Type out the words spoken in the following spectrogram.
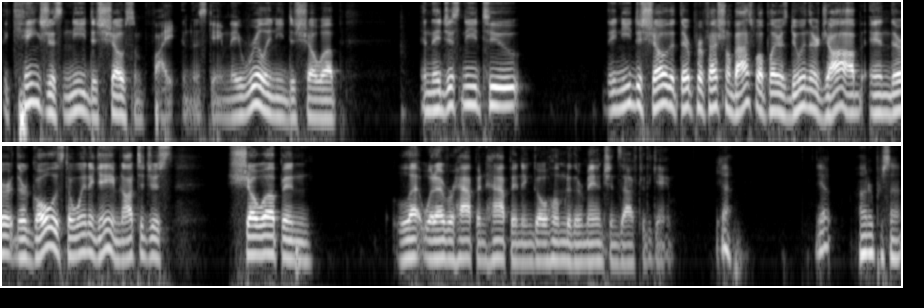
the Kings just need to show some fight in this game. They really need to show up and they just need to they need to show that they're professional basketball players doing their job and their their goal is to win a game, not to just show up and let whatever happen happen and go home to their mansions after the game. Yeah. Yep. 100%.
